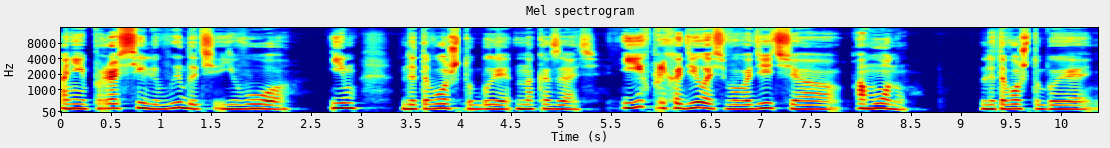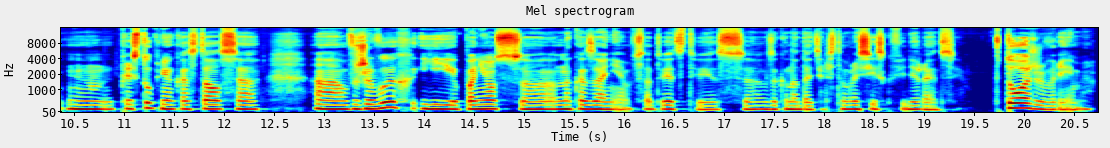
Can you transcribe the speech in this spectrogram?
Они просили выдать его им для того, чтобы наказать. И их приходилось выводить э, ОМОНу для того, чтобы преступник остался э, в живых и понес э, наказание в соответствии с законодательством Российской Федерации. В то же время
